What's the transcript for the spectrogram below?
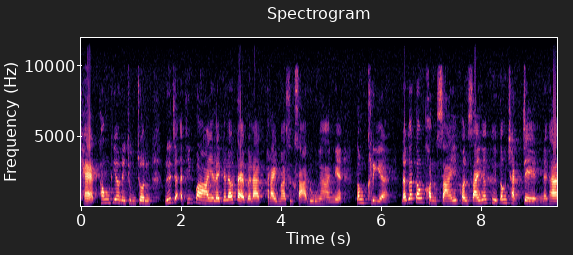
แขกท่องเที่ยวในชุมชน หรือจะอธิบายอะไรก็แล้ว แต่เวลาใครมาศึกษาดูงานเนี่ยต้องเคลียร์แล้วก็ต้องคอนไซส์คอนไซส์ก็คือต้องชัดเจนนะคะ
